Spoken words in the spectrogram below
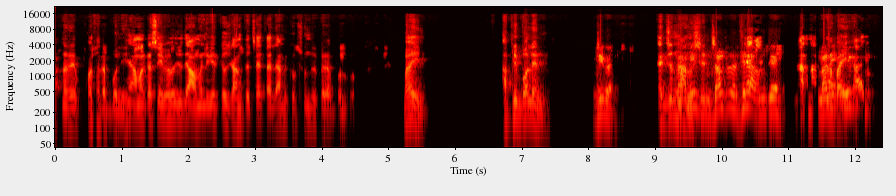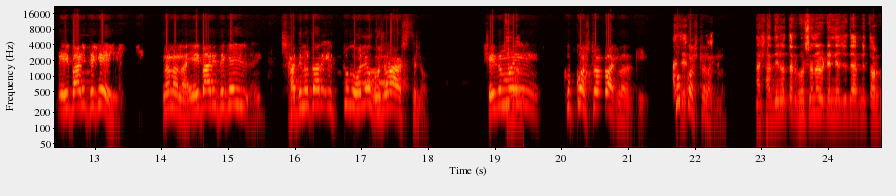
আপনার কথাটা বলি। হ্যাঁ আমার কাছে এইভাবে যদি আওয়ামী লীগের কেউ জানতে চায় তাহলে আমি খুব সুন্দর করে বলব। ভাই আপনি বলেন। জি ভাই। একজন আমি মানুষের জানতে চাচ্ছিলাম যে না, না, না, মানে এই বাড়ি থেকে না না না এই বাড়ি থেকেই স্বাধীনতার একটু হলেও ঘোষণা আসছিল। সেই জন্যই খুব কষ্ট লাগল আর কি। খুব আচ্ছা, কষ্ট লাগল। না স্বাধীনতার ঘোষণা ওইটা নিয়ে যদি আপনি তর্ক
